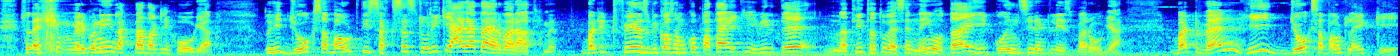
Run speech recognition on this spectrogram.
लाइक मेरे को नहीं लगता था कि हो गया। तो he jokes about the success story कि आ जाता है हर बार हाथ में। बट इट फेल्स बिकॉज़ हमको पता है कि एवी रीते नथी थतु ऐसे नहीं होता है, ये कोइंसिडेंटली इस बार हो गया। But when he jokes about like कि,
